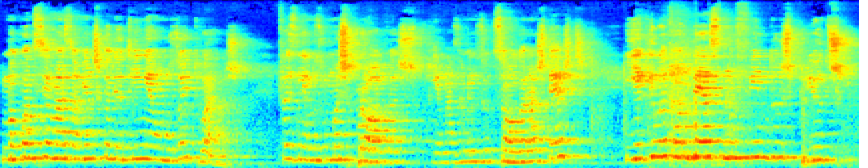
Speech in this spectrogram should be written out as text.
Me aconteceu mais ou menos quando eu tinha uns 8 anos. Fazíamos umas provas, que é mais ou menos o que são agora os testes, e aquilo acontece no fim dos períodos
